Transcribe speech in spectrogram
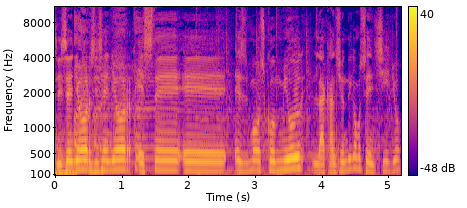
Sí, señor, sí, señor. Este eh, es Moscow Mule, la canción, digamos, sencillo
